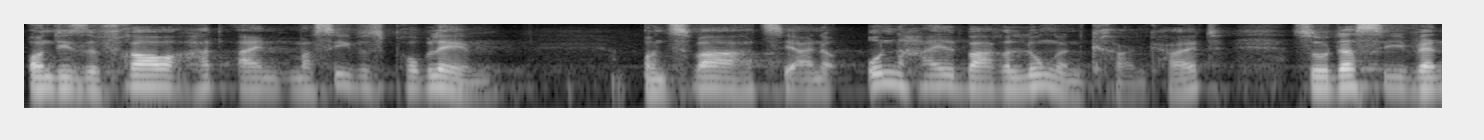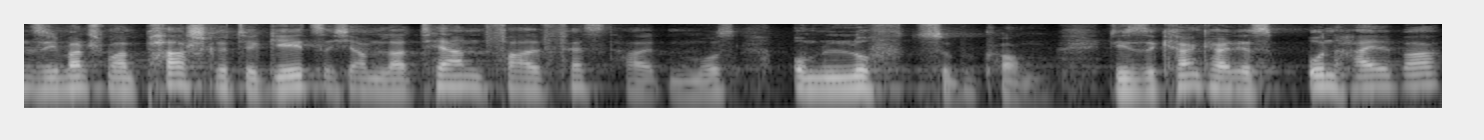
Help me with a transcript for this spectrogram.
und diese Frau hat ein massives Problem. Und zwar hat sie eine unheilbare Lungenkrankheit, so dass sie, wenn sie manchmal ein paar Schritte geht, sich am Laternenpfahl festhalten muss, um Luft zu bekommen. Diese Krankheit ist unheilbar.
